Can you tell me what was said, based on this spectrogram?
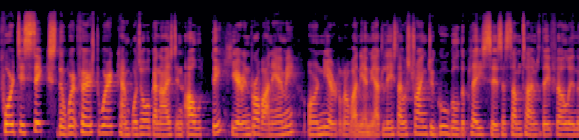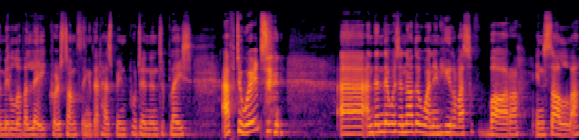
46, the wor first work camp was organized in Autti, here in Rovaniemi, or near Rovaniemi at least. I was trying to Google the places, as sometimes they fell in the middle of a lake or something that has been put in into place afterwards. uh, and then there was another one in Hirvasvaara in Salla,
